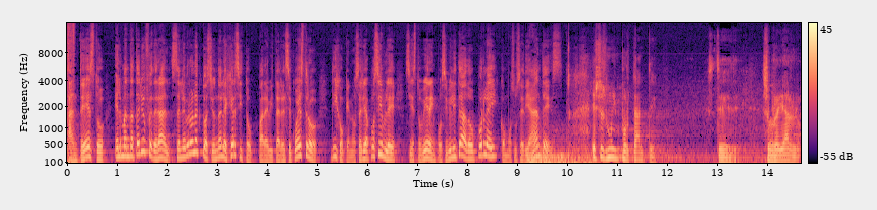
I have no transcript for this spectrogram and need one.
ante esto, el mandatario federal celebró la actuación del ejército para evitar el secuestro. Dijo que no sería posible si estuviera imposibilitado por ley como sucedía antes. Eso es muy importante este, subrayarlo.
